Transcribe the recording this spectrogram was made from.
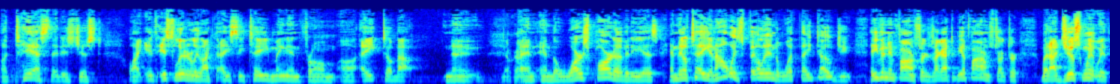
a test that is just like it, it's literally like the ACT, meaning from uh, eight to about noon. Okay. And and the worst part of it is, and they'll tell you, and I always fell into what they told you. Even in fire instructors, I got to be a fire instructor, but I just went with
